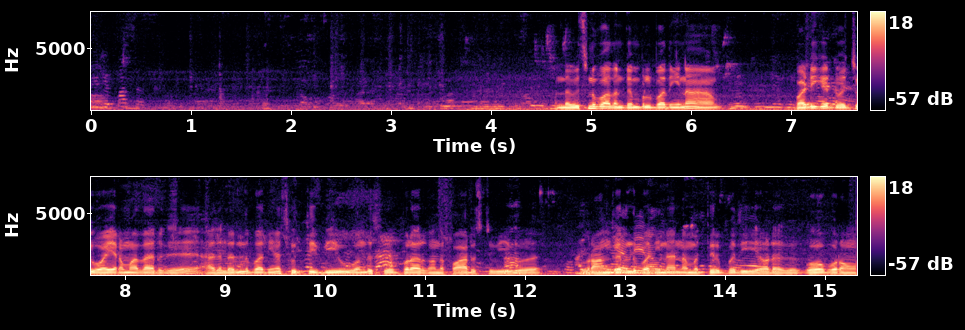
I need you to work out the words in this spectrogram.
Terima kasih. அந்த விஷ்ணுபாதன் டெம்பிள் பார்த்தீங்கன்னா படிக்கட்டு வச்சு உயரமாக தான் இருக்குது அதுலேருந்து பார்த்தீங்கன்னா சுற்றி வியூ வந்து சூப்பராக இருக்கும். அந்த ஃபாரஸ்ட் வியூவு அப்புறம் அங்கேருந்து பார்த்தீங்கன்னா நம்ம திருப்பதியோட கோபுரம்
